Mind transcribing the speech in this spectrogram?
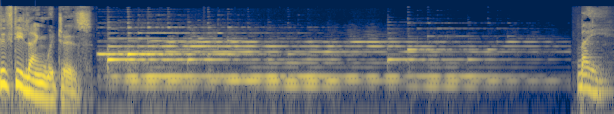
50 languages. 73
